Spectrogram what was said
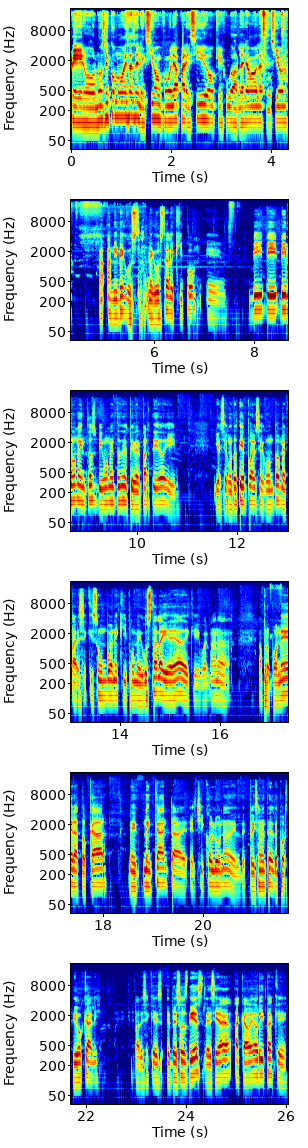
pero no sé cómo esa selección, cómo le ha parecido, qué jugador le ha llamado la atención. A, a mí me gusta, me gusta el equipo. eh, vi, vi, vi momentos, vi momentos del primer partido y, y el segundo tiempo del segundo me parece que es un buen equipo. Me gusta la idea de que vuelvan a, a proponer, a tocar. Me, encanta el, chico Luna, del, de- precisamente del Deportivo Cali. Parece que es, de esos 10. Le decía acabé ahorita que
